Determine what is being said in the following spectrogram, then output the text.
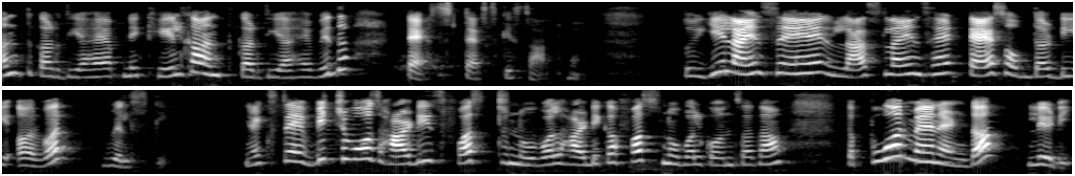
अंत कर दिया है अपने खेल का अंत कर दिया है विद टेस्ट टेस्ट के साथ में। तो ये लाइन्स हैं लास्ट लाइन्स हैं टेस ऑफ़ द डी अरवर विल्स की नेक्स्ट है which was Hardy's first novel Hardy का फ़र्स्ट नोवल कौन सा था? The poor man and the lady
